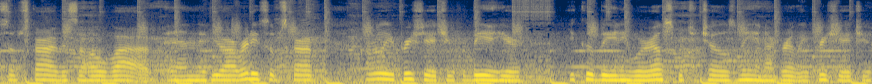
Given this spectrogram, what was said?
subscribe. It's a whole vibe. And if you're already subscribed, I really appreciate you for being here. You could be anywhere else, but you chose me, and I greatly appreciate you.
